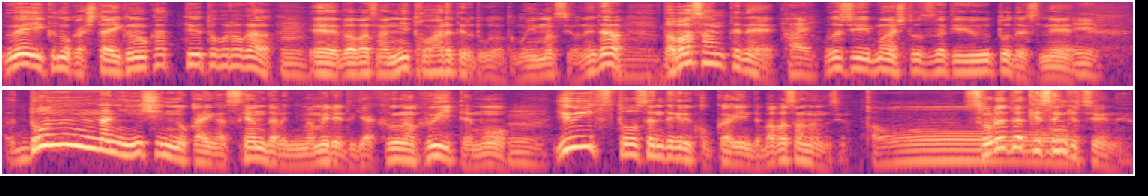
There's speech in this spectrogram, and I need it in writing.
上行くのか下行くのかっていうところが、うん、えー、馬場さんに問われてるところだと思いますよね。だから、馬場さんってね、はい、私、まあ一つだけ言うとですね、ええ、どんなに維新の会がスキャンダルにまみれて逆風が吹いても、うん、唯一当選できる国会議員って馬場さんなんですよ。それだけ選挙強いのよ。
